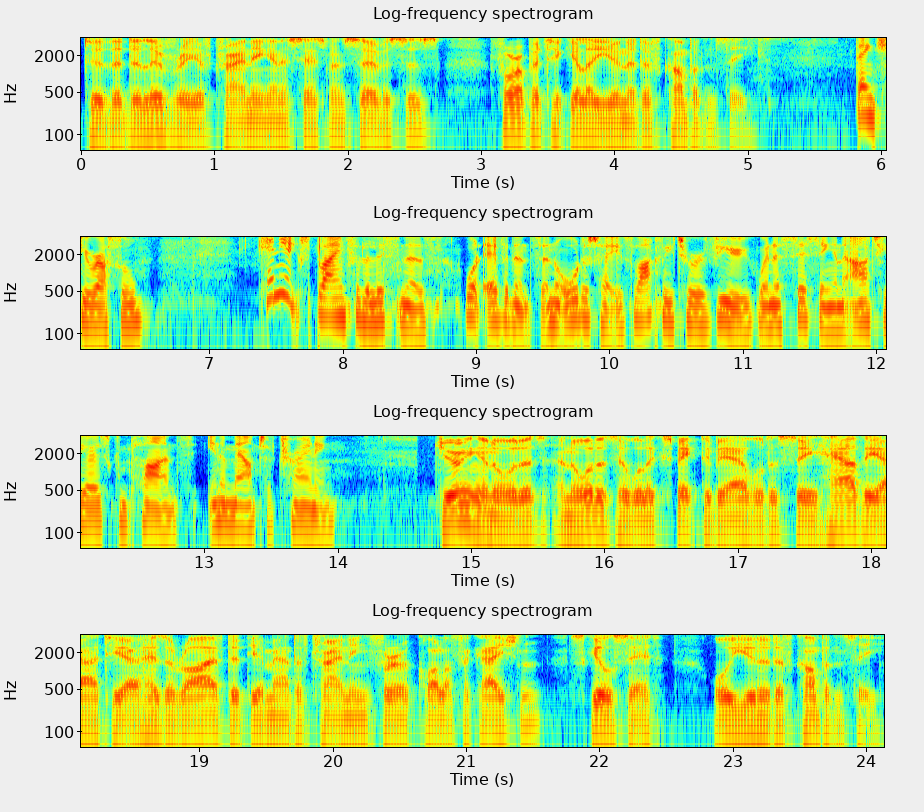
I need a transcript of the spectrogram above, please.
to the delivery of training and assessment services for a particular unit of competency. Thank you, Russell. Can you explain for the listeners what evidence an auditor is likely to review when assessing an RTO's compliance in amount of training? During an audit, an auditor will expect to be able to see how the RTO has arrived at the amount of training for a qualification, skill set, or unit of competency.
